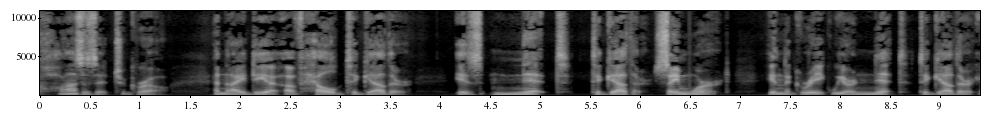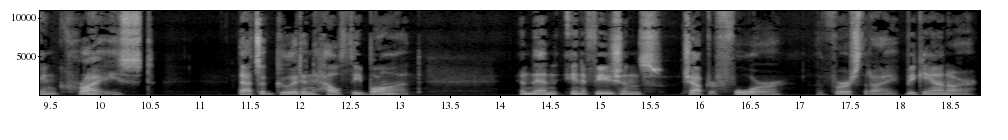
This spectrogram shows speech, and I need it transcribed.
causes it to grow. And that idea of held together is knit together, same word in the Greek. We are knit together in Christ. That's a good and healthy bond. And then in Ephesians chapter 4, the verse that I began our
